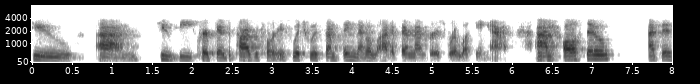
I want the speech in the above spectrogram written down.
to um, to be crypto depositories, which was something that a lot of their members were looking at. Um, also, at the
